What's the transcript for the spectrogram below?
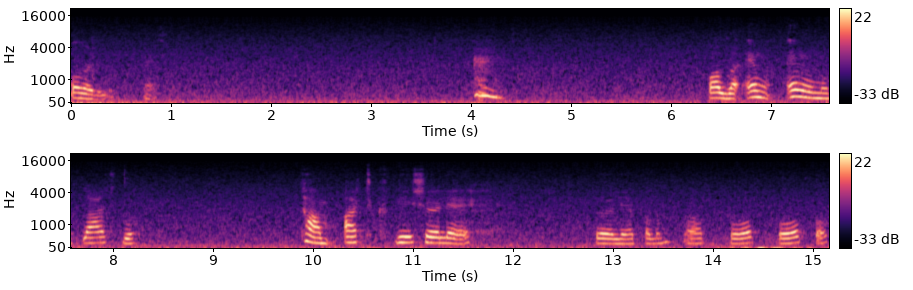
Olabilir. Neyse. Vallahi en, en umutlu ağaç bu. Tamam artık bir şöyle böyle yapalım. Hop hop hop hop.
